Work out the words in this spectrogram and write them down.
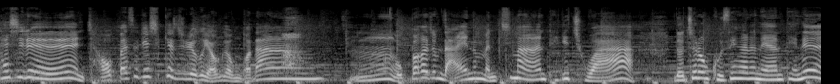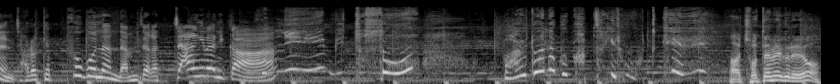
사실은 저 오빠 소개시켜 주려고 여기 온 거다. 음, 오빠가 좀 나이는 많지만 되게 좋아. 너처럼 고생하는 애한테는 저렇게 푸근한 남자가 짱이라니까. 언니 미쳤어? 말도 안 하고 갑자기 이러면 어떡해? 아, 저 때문에 그래요.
